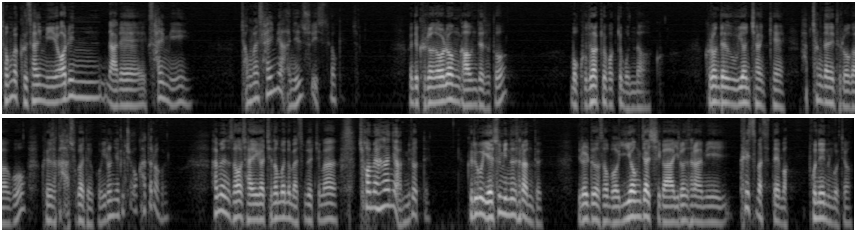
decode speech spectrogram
정말 그 삶이 어린 날의 삶이 정말 삶이 아닐 수 있었겠죠. 근데 그런 어려움 가운데서도 뭐 고등학교밖에 못 나왔고 그런데 우연치 않게 합창단에 들어가고 그래서 가수가 되고 이런 얘기를 쭉 하더라고요. 하면서 자기가 지난번에도 말씀드렸지만 처음에 하나님 안 믿었대. 그리고 예수 믿는 사람들 예를 들어서 뭐 이영자 씨가 이런 사람이 크리스마스 때 막 보내는 거죠.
